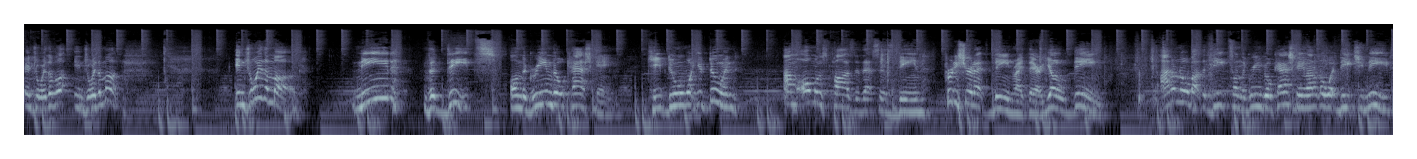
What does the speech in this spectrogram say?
enjoy the enjoy the mug. Enjoy the mug. Need the deets on the Greenville cash game. Keep doing what you're doing. I'm almost positive that says Dean. Pretty sure that's Dean right there. Yo, Dean. I don't know about the deets on the Greenville cash game. I don't know what deets you need.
